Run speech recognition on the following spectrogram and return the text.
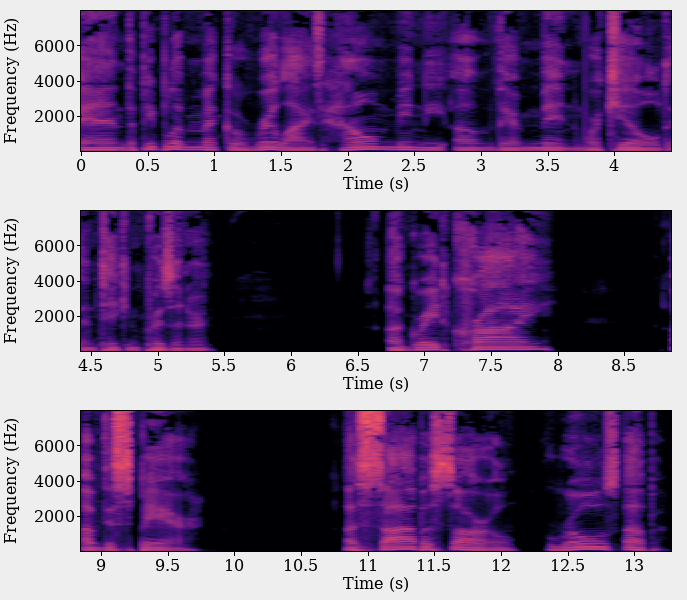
and the people of Mecca realized how many of their men were killed and taken prisoner, a great cry of despair, a sob of sorrow rose up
